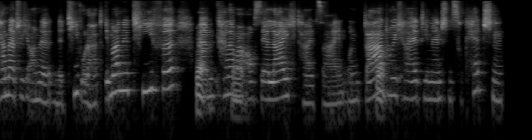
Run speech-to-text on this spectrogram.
kann natürlich auch eine, eine Tiefe oder hat immer eine Tiefe, ähm, kann aber auch sehr leicht halt sein und dadurch halt die Menschen zu catchen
